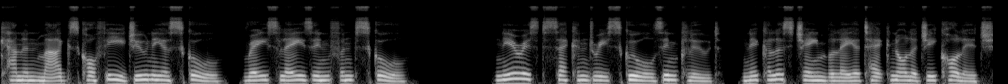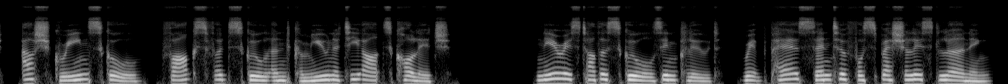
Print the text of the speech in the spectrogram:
Canon Maggs Coffee Junior School, Race Leys Infant School. Nearest secondary schools include Nicholas Chamberlain Technology College, Ash Green School, Foxford School and Community Arts College. Nearest other schools include Rib Centre for Specialist Learning,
